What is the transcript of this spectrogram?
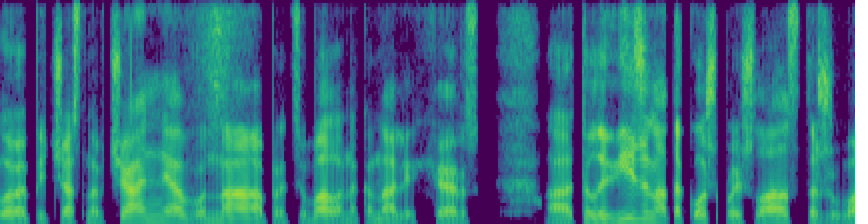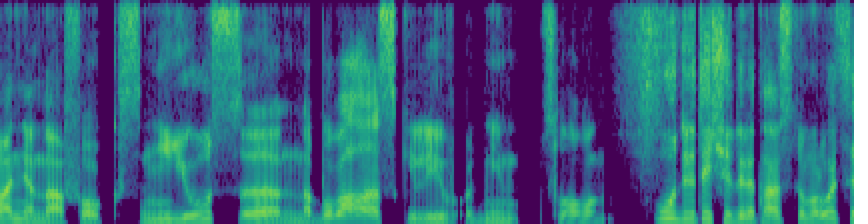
Е, Під час навчання вона працювала на каналі Hers Television, а також пройшла стажування на Fox News, е, набувала скілів одним словом. У 2019 році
